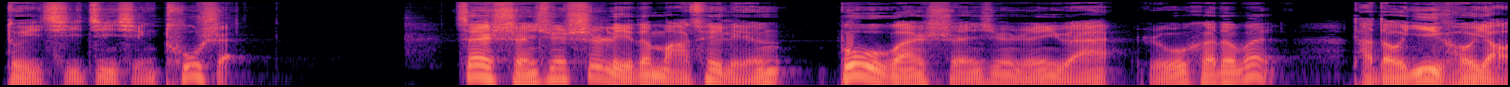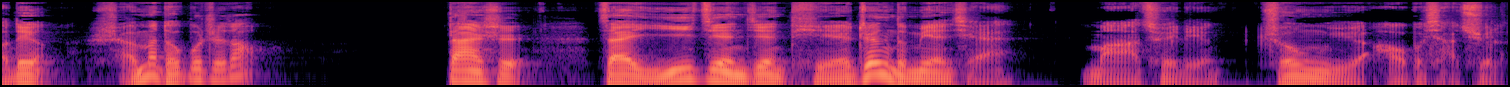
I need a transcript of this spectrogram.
对其进行突审。在审讯室里的马翠玲，不管审讯人员如何的问。他都一口咬定什么都不知道，但是在一件件铁证的面前，马翠玲终于熬不下去了。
